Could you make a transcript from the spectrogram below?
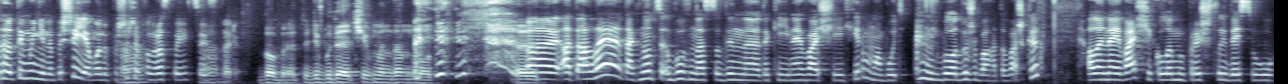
ну ти мені напиши, я йому напишу, Ага. щоб він розповів цю Ага. історію. добре, тоді буде achievement unlocked. Е, Е, а, але так, ну це був у нас один е, такий найважчий ефір, мабуть. Їх було дуже багато важких. Але найважчий, коли ми прийшли десь у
